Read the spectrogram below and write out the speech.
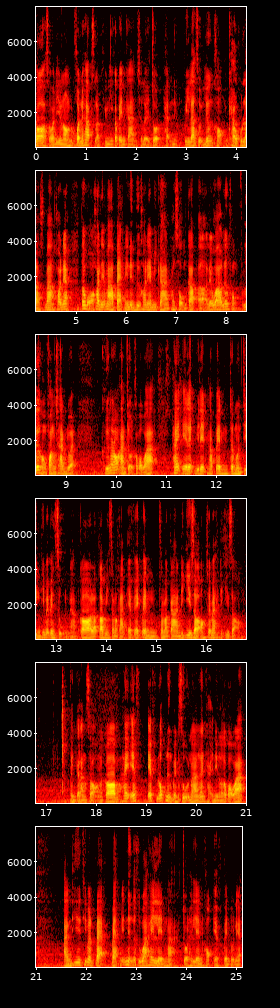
ก็สวัสดีน้องทุกคนนะครับสำหรับคลิปนี้ก็เป็นการเฉลยโจทย์แพทหนึ่งปีล่าสุดเรื่องของแคลคูลัสบ้างข้อนี้ต้องบอกว่าข้อนี้มาแปลกนิดหนึ่งคือข้อนี้มีการผสมกับเเรียกว่าเรื่องของเรื่องของฟังก์ชันด้วย คือถ้าน้องอ่านโจทย์เขาบอกว่าให้ a เล็ก b เล็กครับเป็นจำนวนจริงที่ไม่เป็นศูนย์นะครับก็แล้วก็มีสมการ f(x) เป็นสมการดีกรีสองใช่ไหมดีกรีสองเป็นกำลังสองแล้วก็ให้ f f ลบหนึ่งเป็นศูนย์มาเงื่อนไขหนึ่งแล้วก็บอกว่า อันที่ที่มันแปลกแปลกนิดหนึ่งก็คือว่าให้เลนส์มาโจทย์ให้เลนส์ของ f เป็นตัวเนี้ย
